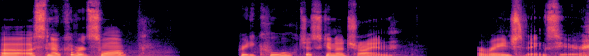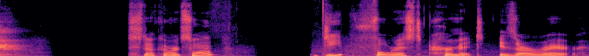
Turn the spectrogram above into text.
Uh, a snow-covered swamp. Pretty cool. Just gonna try and arrange things here. Snow-covered swamp. Deep Forest Hermit is our rare.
